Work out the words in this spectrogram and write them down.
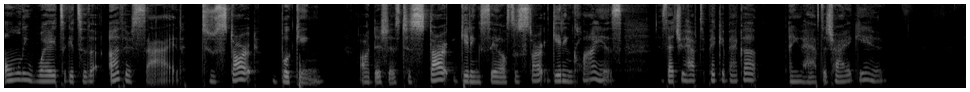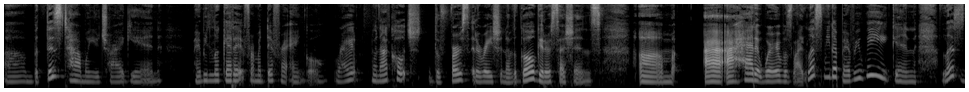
only way to get to the other side, to start booking auditions, to start getting sales, to start getting clients, is that you have to pick it back up and you have to try again. Um, but this time, when you try again, maybe look at it from a different angle, right? When I coached the first iteration of the Goal Getter sessions, um, I, I had it where it was like, let's meet up every week and let's,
